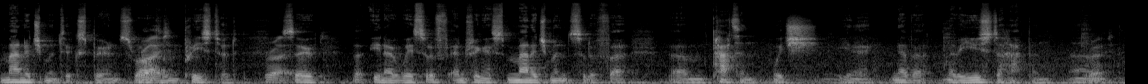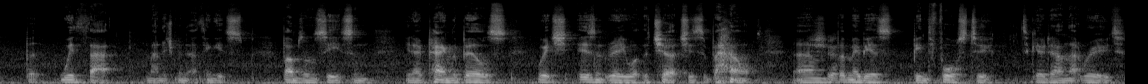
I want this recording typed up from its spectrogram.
management experience rather Right. than priesthood. Right. So that you know we're sort of entering this management sort of uh, um, pattern, which you know never never used to happen. Um, Right. But with that management, I think it's bums on seats and you know paying the bills, which isn't really what the church is about. Um, Sure. But maybe has been forced to to go down that route.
